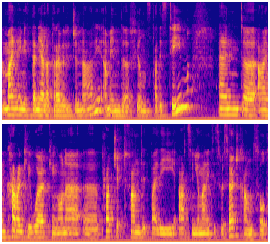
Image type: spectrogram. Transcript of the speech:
My name is Daniela Treveri Gennari. I'm in the film studies team and uh, I'm currently working on a, a, project funded by the Arts and Humanities Research Council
